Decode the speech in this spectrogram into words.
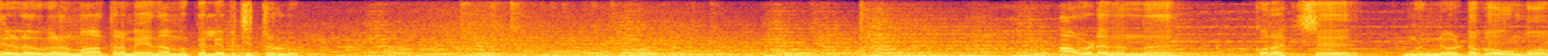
തെളിവുകൾ മാത്രമേ നമുക്ക് ലഭിച്ചിട്ടുള്ളൂ. അവിടെ നിന്ന് കുറച്ച് മുന്നോട്ട് പോകുമ്പോൾ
